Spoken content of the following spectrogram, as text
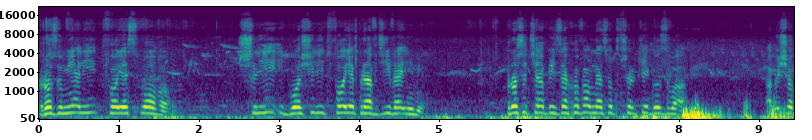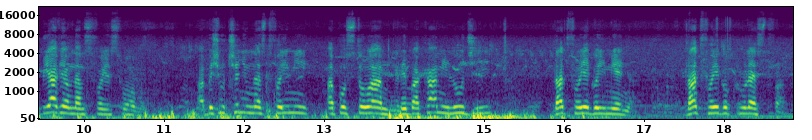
rozumieli Twoje słowo, szli i głosili Twoje prawdziwe imię. Proszę Cię, abyś zachował nas od wszelkiego zła, abyś objawiał nam swoje słowo, abyś uczynił nas Twoimi apostołami, rybakami ludzi dla Twojego imienia, dla Twojego królestwa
